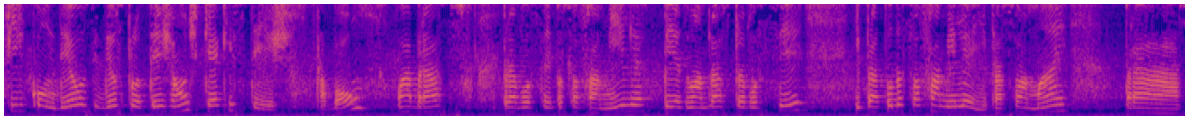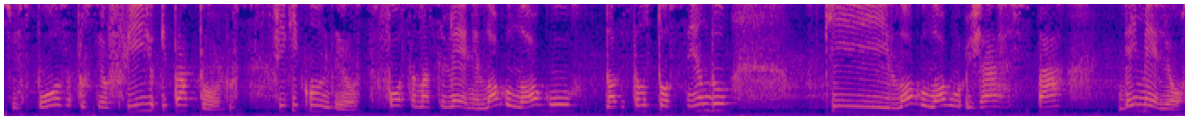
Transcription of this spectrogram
Fique com Deus e Deus proteja onde quer que esteja, tá bom? Um abraço para você e para sua família. Pedro, um abraço para você e para toda a sua família aí, para sua mãe, para sua esposa, para o seu filho e para todos. Fique com Deus. Força, Marcelene. Logo, logo nós estamos torcendo que logo, logo já está bem melhor.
